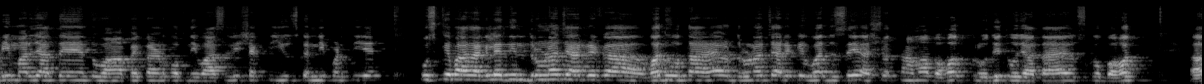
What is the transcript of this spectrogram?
भी मर जाते हैं तो वहाँ पे कर्ण को अपनी वास्तविक शक्ति यूज़ करनी पड़ती है। उसके बाद अगले दिन द्रोणाचार्य का वध होता है और द्रोणाचार्य के वध से अश्वत्थामा बहुत क्रोधित हो जाता है। उसको बहुत आ,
